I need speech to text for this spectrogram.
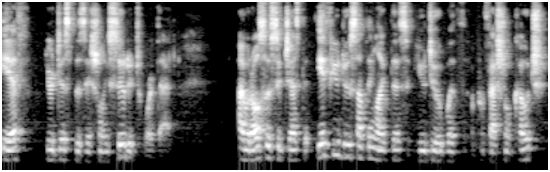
if you're dispositionally suited toward that. I would also suggest that if you do something like this, you do it with a professional coach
